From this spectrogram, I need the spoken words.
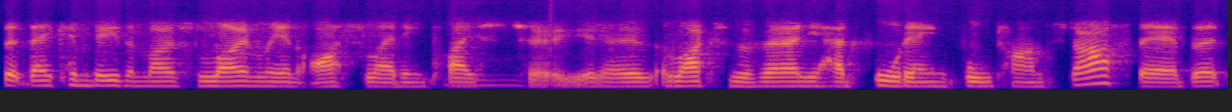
but they can be the most lonely and isolating place mm. too. You know, the likes of Auvergne, you had 14 full time staff there, but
